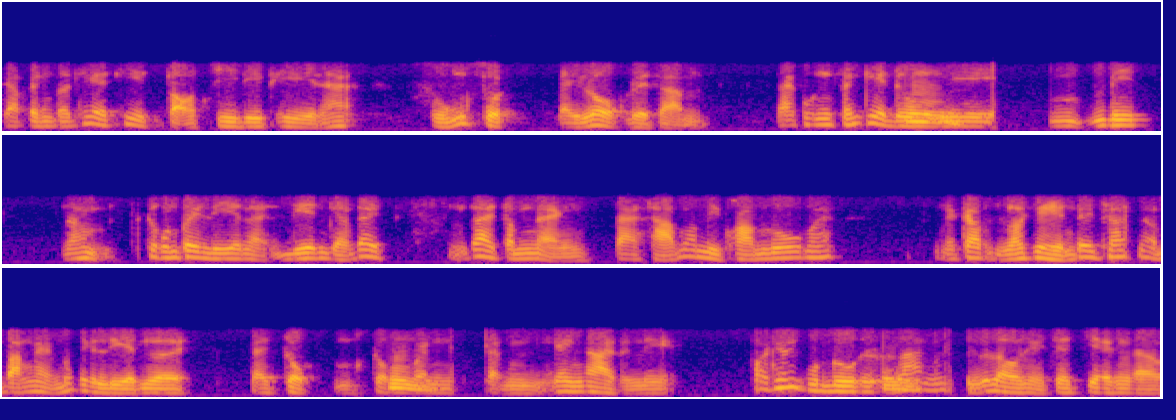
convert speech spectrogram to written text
จะเป็นประเทศที่ต่อ GDP นะฮะ สูงสุดในโลกด้วยซ้ำแต่คุณสังเกตดูอืมมีมีนะคนไปเรียนอะเรียนอยากได้ได้ตำแหน่ง แต่ถามว่ามีความรู้ไหมนะครับ เราจะเห็นได้ชัดนะบางแห่งไม่ไปเรียนเลย แต่จบจบกันกันง่ายๆตรงนี้ เพราะฉะนั้นคุณดูร้านหนังสือเราเนี่ยจะเจงแล้ว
